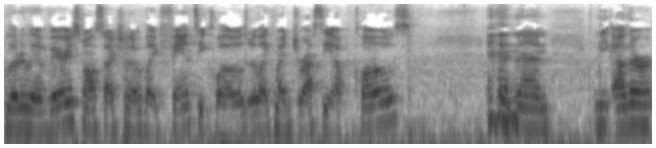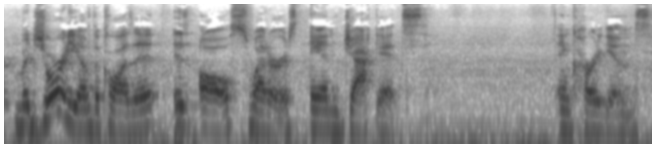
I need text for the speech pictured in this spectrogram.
literally a very small section of like fancy clothes or like my dressy up clothes. And then the other majority of the closet is all sweaters and jackets and cardigans.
